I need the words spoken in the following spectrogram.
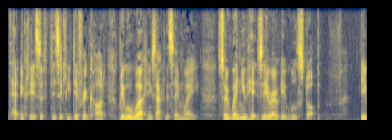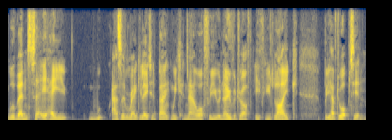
technically, it's a physically different card, but it will work in exactly the same way. So when you hit zero, it will stop. It will then say, hey, as a regulated bank, we can now offer you an overdraft if you'd like, but you have to opt in.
